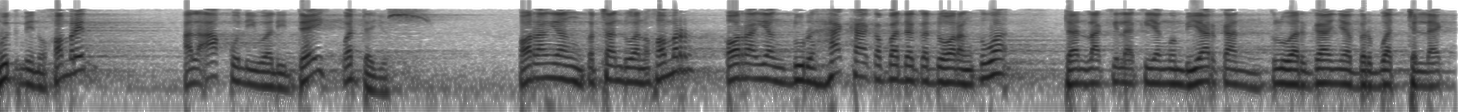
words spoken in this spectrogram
Mudminu khamrin al-aquli walidaih wadayus. Orang yang kecanduan khamr, orang yang durhaka kepada kedua orang tua, dan laki-laki yang membiarkan keluarganya berbuat jelek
